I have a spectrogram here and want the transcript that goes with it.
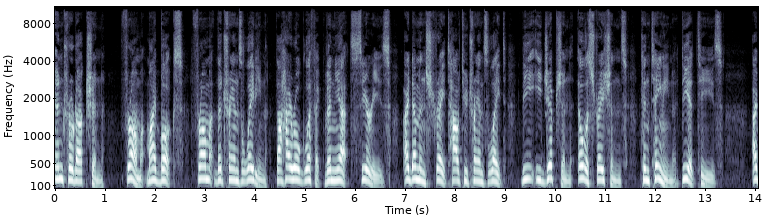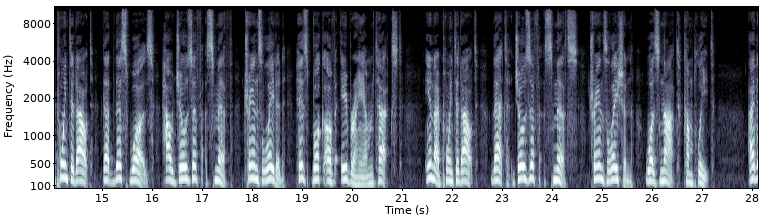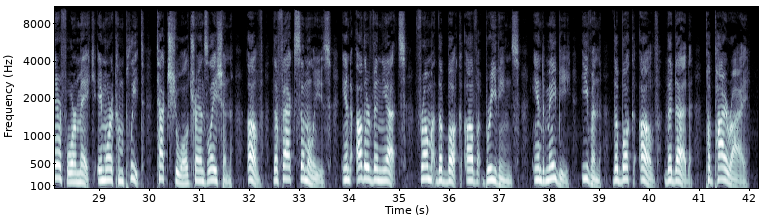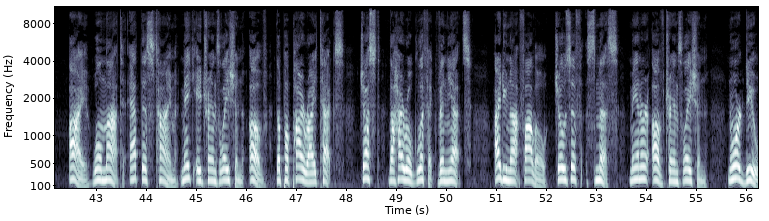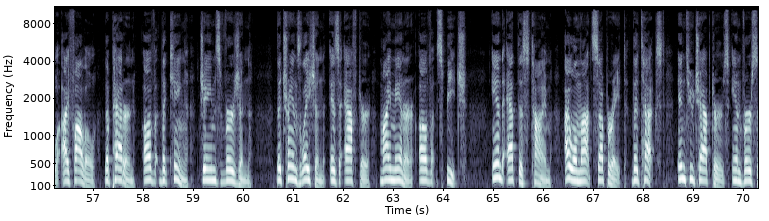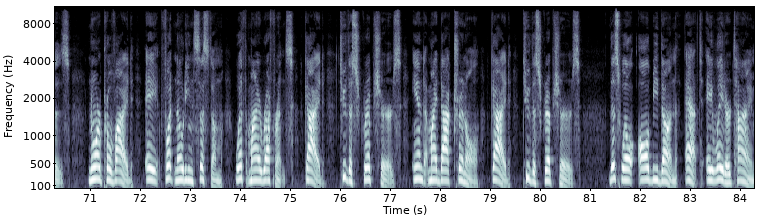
Introduction From my books, from the Translating the Hieroglyphic Vignettes series, I demonstrate how to translate the Egyptian illustrations containing deities. I pointed out that this was how Joseph Smith translated his Book of Abraham text, and I pointed out that Joseph Smith's translation was not complete. I therefore make a more complete textual translation of the facsimiles and other vignettes from the Book of Breathings, and maybe even the Book of the Dead papyri. I will not at this time make a translation of the papyri texts, just the hieroglyphic vignettes. I do not follow Joseph Smith's manner of translation nor do I follow the pattern of the King James Version. The translation is after my manner of speech, and at this time I will not separate the text into chapters and verses, nor provide a footnoting system with my reference guide to the Scriptures and my doctrinal guide to the Scriptures. This will all be done at a later time.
